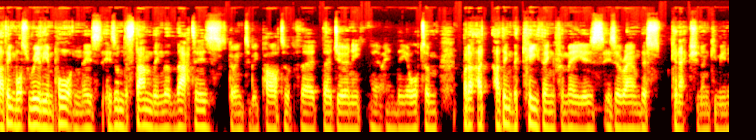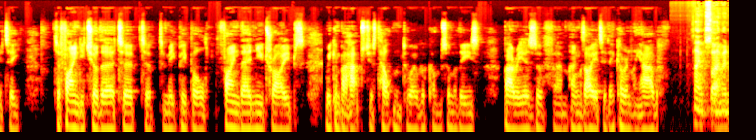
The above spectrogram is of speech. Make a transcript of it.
I think what's really important is is understanding that that is going to be part of their, their journey you know, in the autumn. But I, I think the key thing for me is is around this connection and community to find each other, to, to, to meet people, find their new tribes. We can perhaps just help them to overcome some of these barriers of um, anxiety they currently have. Thanks, Simon.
